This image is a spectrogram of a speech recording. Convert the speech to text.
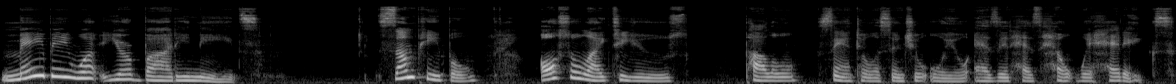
may be what your body needs. Some people also like to use Palo Santo essential oil as it has helped with headaches.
